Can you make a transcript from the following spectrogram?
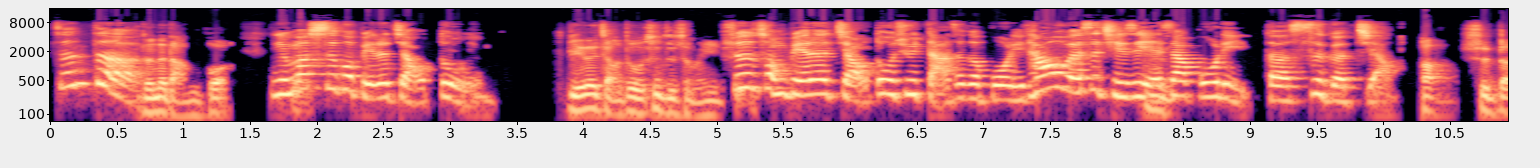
真的，真的打不破。你有没有试过别的角度？别的角度是指什么意思？就是从别的角度去打这个玻璃，它会不会是其实也是要玻璃的四个角？嗯、哦，是的，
